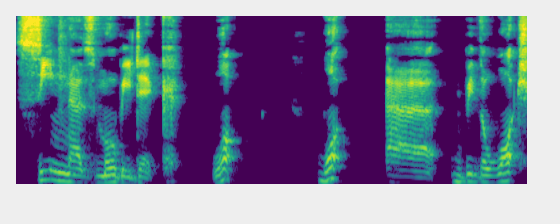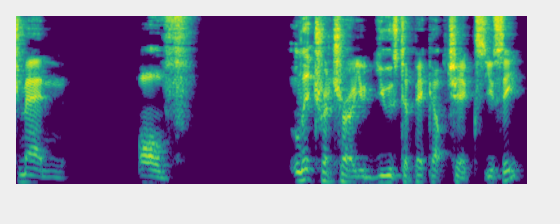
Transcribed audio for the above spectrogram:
seen as Moby Dick, what, what, uh, would be the Watchmen of literature you'd use to pick up chicks, you see?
